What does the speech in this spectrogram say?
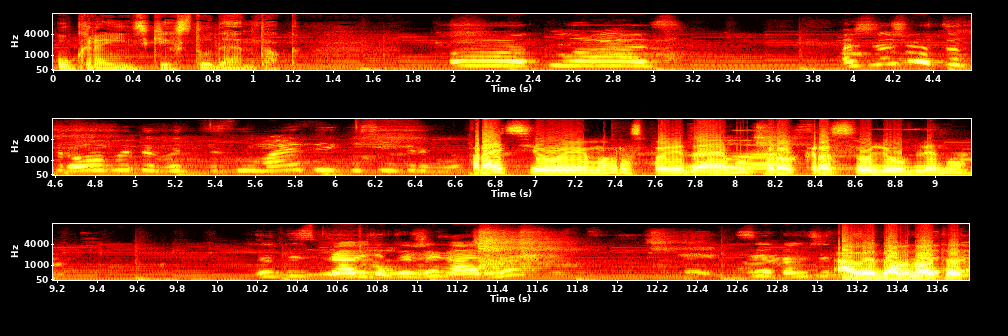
українських студенток. О, клас! А що ж ви тут робите? Ви знімаєте якісь інтерв'ю? Працюємо, розповідаємо Клас. про красу Любліна. Тут і справді дуже гарно. Все, там вже А ви давно тут?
